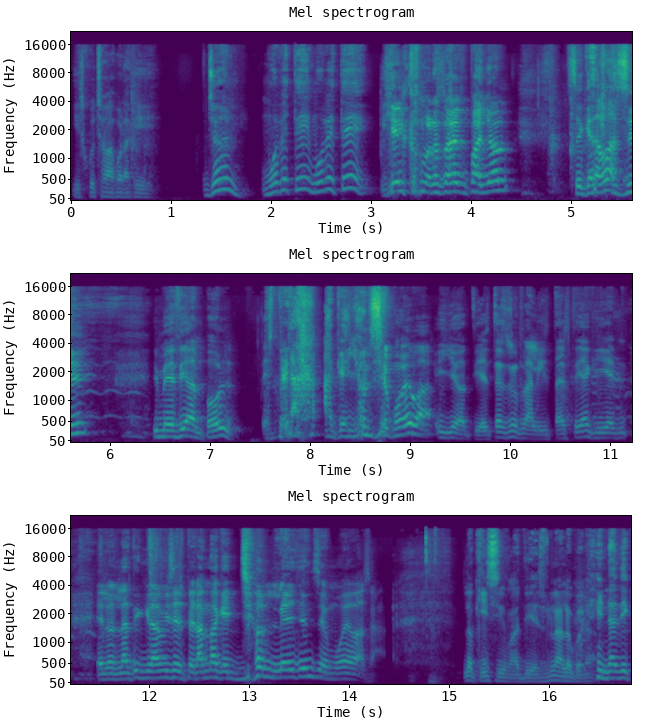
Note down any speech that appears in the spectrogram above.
y escuchaba por aquí, John, muévete, muévete. Y él, como no sabe español, se quedaba así y me decían, Paul, espera a que John se mueva. Y yo, tío, este es surrealista. Estoy aquí en, en los Latin Grammys esperando a que John Legend se mueva. O sea, loquísimo, tío, es una locura. Y nadie,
